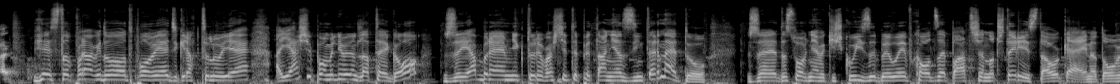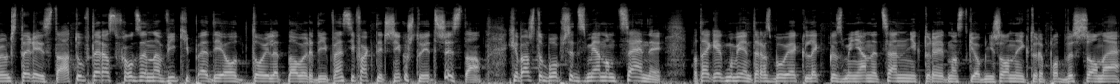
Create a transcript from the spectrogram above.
Tak. Jest to prawidłowa odpowiedź, gratuluję. A ja się pomyliłem dlatego, że ja brałem niektóre właśnie te pytania z internetu. Że dosłownie jakieś quizy były, wchodzę, patrzę, no 400, okej, no to mówię 400. A tu teraz wchodzę na Wikipedię od Toilet Tower Defense i faktycznie kosztuje 300. Chyba, że to było przed zmianą ceny. Bo tak jak mówiłem, teraz były jak lekko zmieniane ceny, niektóre jednostki obniżone, niektóre podwyższone.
